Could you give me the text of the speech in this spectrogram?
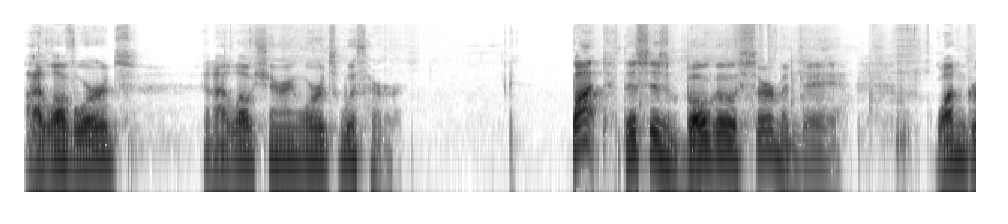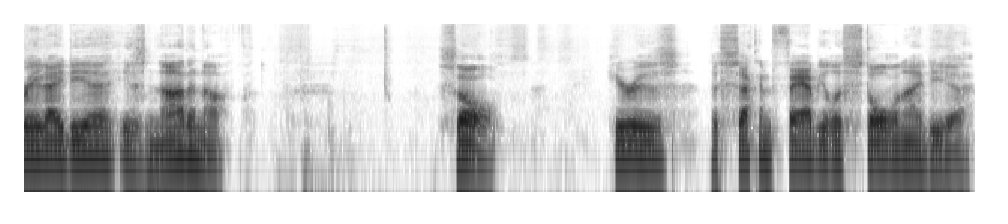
I love words, and I love sharing words with her. But this is BOGO Sermon Day. One great idea is not enough. So, here is the second fabulous stolen idea,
